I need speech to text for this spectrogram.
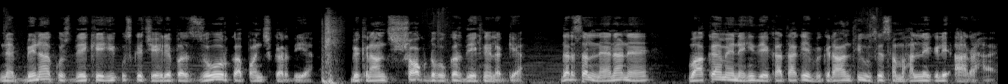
ने बिना कुछ देखे ही उसके चेहरे पर ज़ोर का पंच कर दिया। विक्रांत शॉक्ड होकर देखने लग गया। दरअसल नैना ने वाकई में नहीं देखा था कि विक्रांत ही उसे संभालने के लिए आ रहा है।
